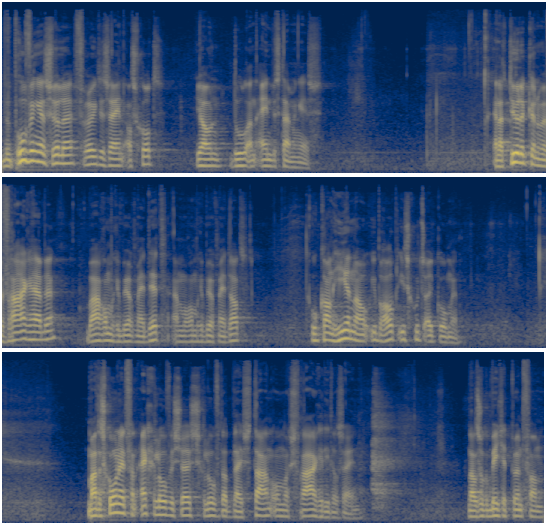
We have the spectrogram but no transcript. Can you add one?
Beproevingen zullen vreugde zijn als God jouw doel en eindbestemming is. En natuurlijk kunnen we vragen hebben: waarom gebeurt mij dit en waarom gebeurt mij dat? Hoe kan hier nou überhaupt iets goeds uitkomen? Maar de schoonheid van echt geloof is juist geloof dat blijft staan ondanks vragen die er zijn. Dat is ook een beetje het punt van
